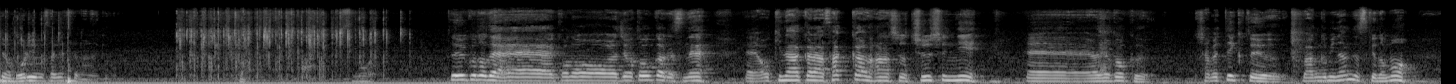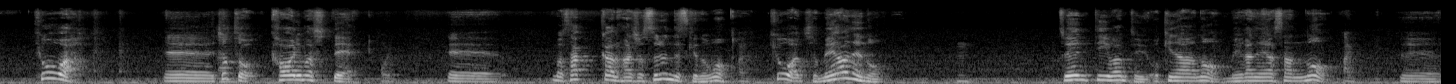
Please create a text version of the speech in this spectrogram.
今ボリューム下げてたからだけど。すごい。ということで、えーこのラジオトークはですね、えー沖縄からサッカーの話を中心に、えーラジオトーク喋っていくという番組なんですけども今日は、えーちょっと変わりまして、はい。えーまあ、サッカーの話をするんですけども、はい。今日はちょっとメガネの21という沖縄のメガネ屋さんの、はい。えー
